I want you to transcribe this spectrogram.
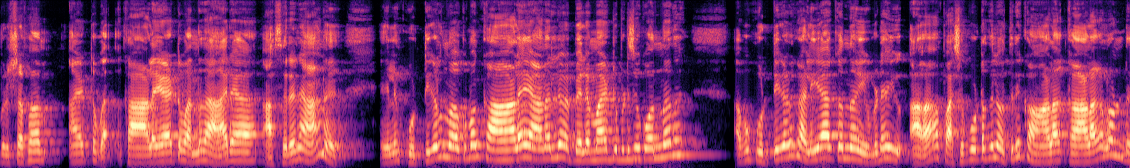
വൃഷഭം ആയിട്ട് കാളയായിട്ട് വന്നത് ആരാ? അസുരനാണ്. എങ്കിലും കുട്ടികൾ നോക്കുമ്പോൾ കാളയാണല്ലോ ബലമായിട്ട് പിടിച്ച് കൊന്നത്. അപ്പോൾ കുട്ടികൾ കളിയാക്കുന്നു. ഇവിടെ ആ പശുക്കൂട്ടത്തിൽ ഒത്തിരി കാള കാളകളുണ്ട്.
